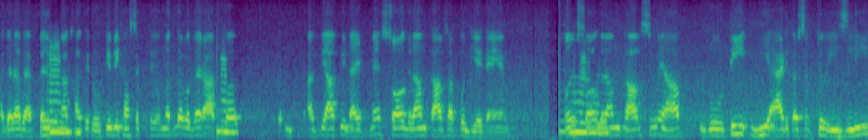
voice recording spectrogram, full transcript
अगर आप एप्पल ना खा के रोटी भी खा सकते हो मतलब अगर आपको अभी आपकी डाइट में 100 ग्राम काप्स आपको दिए गए हैं। उन 100 ग्राम काप्स में आप रोटी भी ऐड कर सकते हो इजीली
